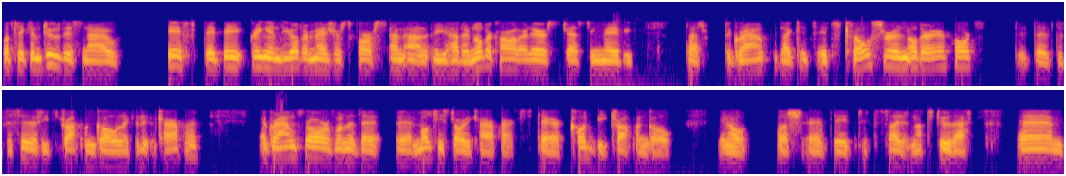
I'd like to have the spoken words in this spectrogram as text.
but they can do this now if they bring in the other measures first. And uh, you had another caller there suggesting maybe that the ground, like it's it's closer in other airports, the, the, the facility to drop and go like a little car park a ground floor of one of the uh, multi-story car parks there could be drop and go, you know, but uh, they, decided not to do that. Um,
